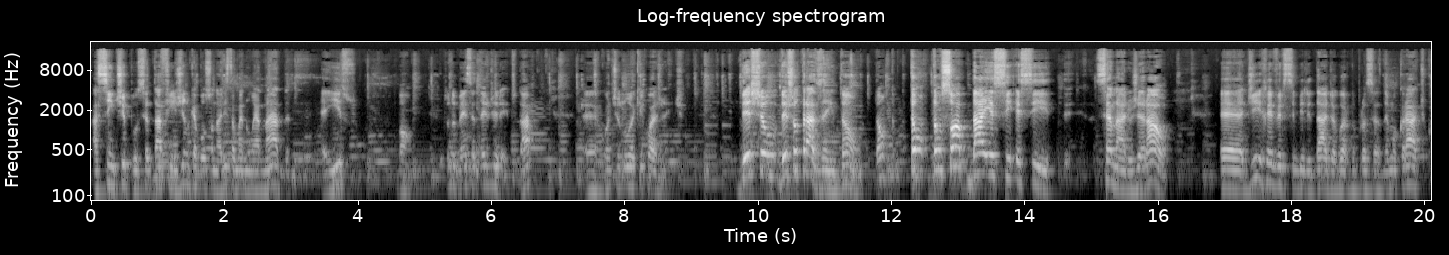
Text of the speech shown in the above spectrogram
Assim, tipo, você tá fingindo que é bolsonarista, mas não é nada. É isso? Bom, tudo bem, você tem o direito, tá? É, continua aqui com a gente. Deixa eu, deixa eu trazer, então. Então, então, então só dar esse, esse cenário geral é, de reversibilidade agora do processo democrático.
